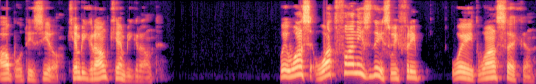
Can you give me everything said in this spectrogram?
output is 0. Can be ground, can be ground. Wait, once, what fan is this with free... Wait, one second.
